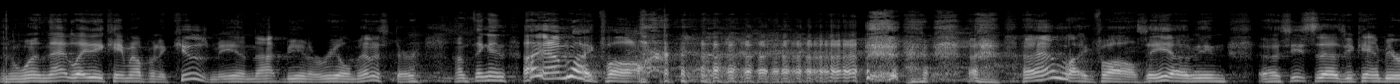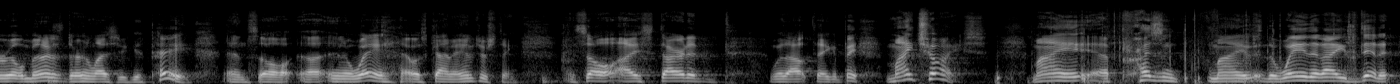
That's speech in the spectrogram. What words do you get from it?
And when that lady came up and accused me of not being a real minister, I'm thinking, I am like Paul. I am like Paul. See, I mean, uh, she says you can't be a real minister unless you get paid. And so, uh, in a way, that was kind of interesting. And so I started without taking pay. My choice, my uh, present, my the way that I did it.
